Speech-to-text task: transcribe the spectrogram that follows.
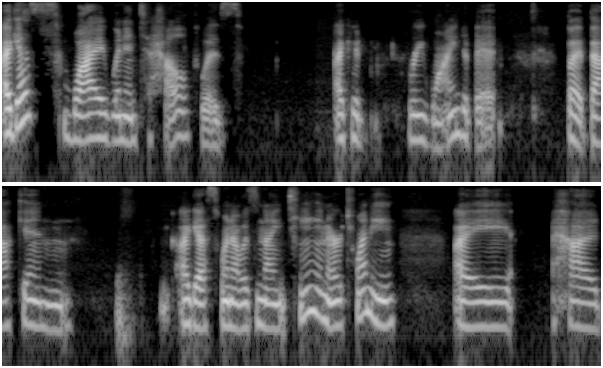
I guess why I went into health was I could rewind a bit. But back in I guess when I was 19 or 20, I had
